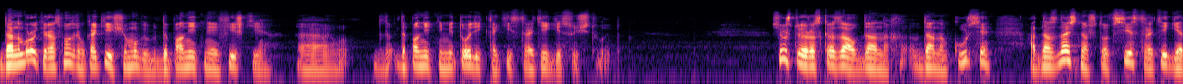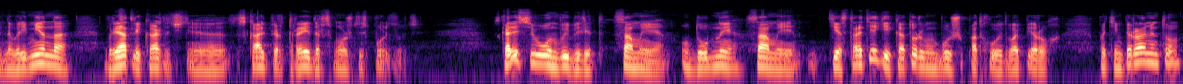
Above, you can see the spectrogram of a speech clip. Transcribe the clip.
В данном уроке рассмотрим, какие еще могут быть дополнительные фишки, э, дополнительные методики, какие стратегии существуют. Все, что я рассказал в, данных, в данном курсе, однозначно, что все стратегии одновременно вряд ли каждый э, скальпер, трейдер сможет использовать. Скорее всего, он выберет самые удобные, самые те стратегии, которые ему больше подходят, во-первых, по темпераменту,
